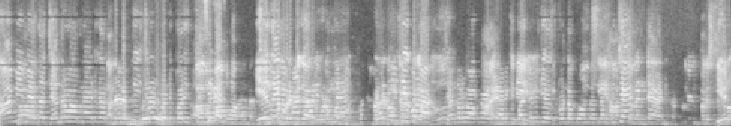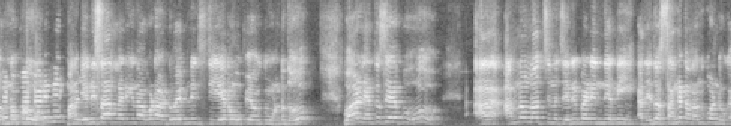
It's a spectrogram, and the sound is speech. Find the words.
హామీ మీద చంద్రబాబు నాయుడు గారు పరిస్థితి ఏదైనా. చంద్రబాబు నాయుడు అంటే ఆయన చెప్పలేని పరిస్థితిలో ఉన్నప్పుడు? మనం ఎన్నిసార్లు అడిగినా కూడా అటువైపు నుంచి ఏం ఉపయోగం ఉండదు. వాళ్ళు ఎంతసేపు అన్నంలో చిన్న జర్రి పడింది అని అదేదో సంఘటన అనుకోండి ఒక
